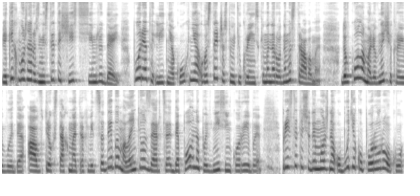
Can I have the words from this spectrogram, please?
в яких можна розмістити 6-7 людей. Поряд літня кухня, гостей частують українськими народними стравами. Довкола мальовничі краєвиди, а в 300 метрах від садиби маленьке озерце, де повно повнісінько риби. Приїздити сюди можна у будь-яку пору року,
